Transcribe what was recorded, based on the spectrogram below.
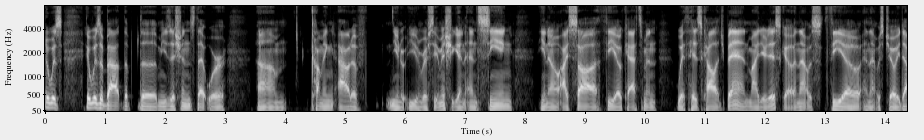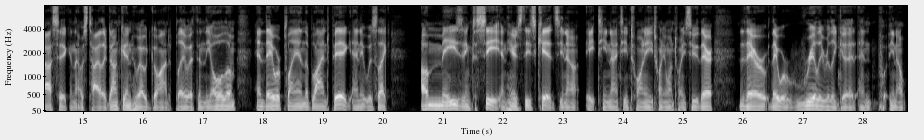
it was it was about the the musicians that were um, coming out of Uni- University of Michigan and seeing, you know, I saw Theo Katzman with his college band, My Dear Disco, and that was Theo, and that was Joey Dosik, and that was Tyler Duncan, who I would go on to play with in the Olam, and they were playing the Blind Pig, and it was like amazing to see. And here's these kids, you know, 18, 19, 20, 21, 22. They're they're they were really really good and you know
